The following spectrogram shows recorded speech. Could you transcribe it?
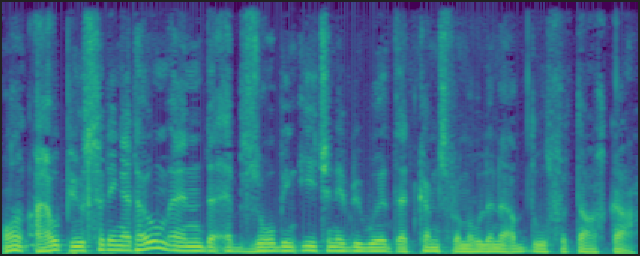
Well, I hope you're sitting at home and absorbing each and every word that comes from Maulana Abdul Fatah Carr.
